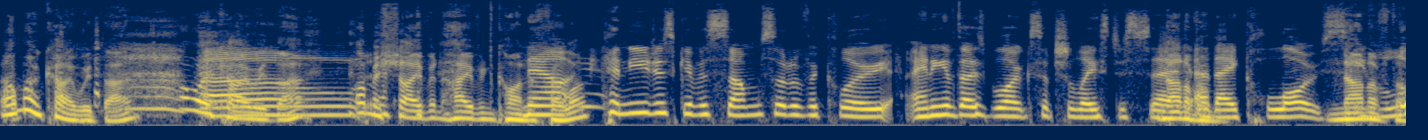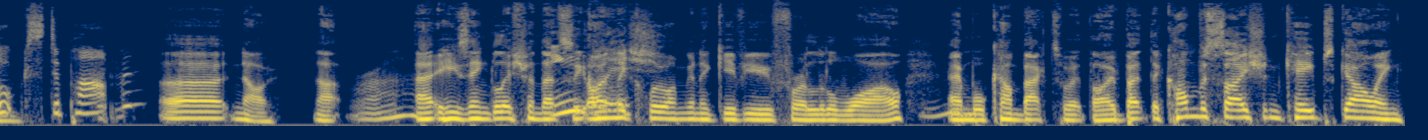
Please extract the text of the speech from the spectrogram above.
I'm okay with that. I'm okay with that. Um, I'm a shaven haven kind Now, of fella. can you just give us some sort of a clue? Any of those blokes that Shalise just said, None of are them. they close None in of them. looks department? Uh, no, no. Right. Uh, he's English, and that's the only clue I'm going to give you for a little while, and we'll come back to it though. But the conversation keeps going.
